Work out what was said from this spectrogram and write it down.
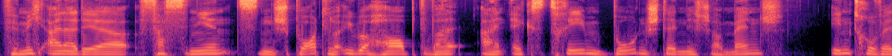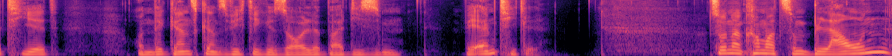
Für mich einer der faszinierendsten Sportler überhaupt, weil ein extrem bodenständiger Mensch, introvertiert und eine ganz, ganz wichtige Säule bei diesem WM-Titel. So, dann kommen wir zum Blauen.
